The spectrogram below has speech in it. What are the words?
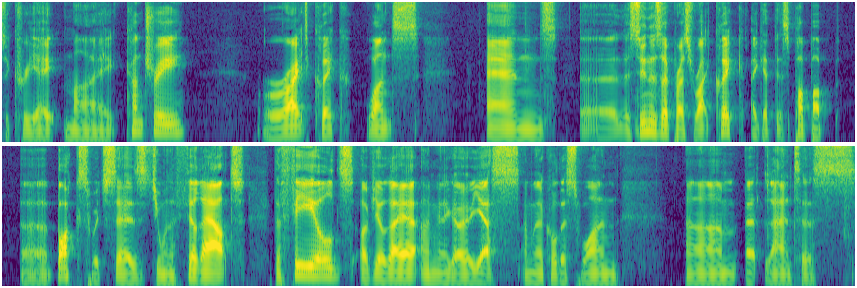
to create my country, right click once, and uh, as soon as I press right click, I get this pop up uh, box which says, Do you want to fill out the fields of your layer? I'm going to go, Yes. I'm going to call this one um, Atlantis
